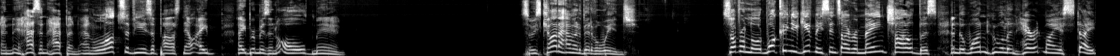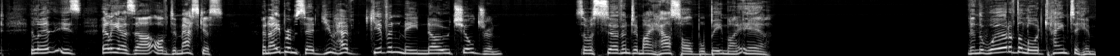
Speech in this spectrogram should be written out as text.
and it hasn't happened. And lots of years have passed now. Ab- Abram is an old man. So he's kind of having a bit of a whinge. Sovereign Lord, what can you give me since I remain childless and the one who will inherit my estate is Eliezer of Damascus? And Abram said, You have given me no children, so a servant in my household will be my heir. Then the word of the Lord came to him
